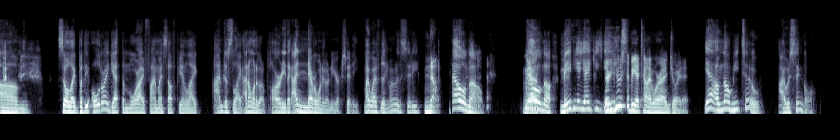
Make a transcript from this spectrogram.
Um, so like, but the older I get, the more I find myself being like, I'm just like, I don't want to go to party. Like, I never want to go to New York City. My wife would be like, You want to go to the city? No. Hell no. yeah. Hell no. Maybe a Yankees game. There used to be a time where I enjoyed it. yeah. Oh no, me too. I was single.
